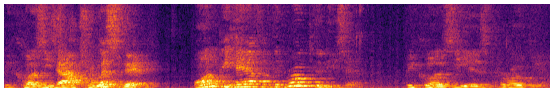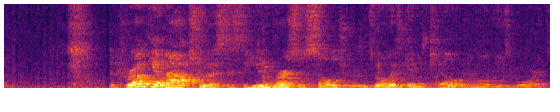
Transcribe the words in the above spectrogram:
because he's altruistic on behalf of the group that he's in, because he is parochial. The parochial altruist is the universal soldier who's always getting killed in all these wars.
